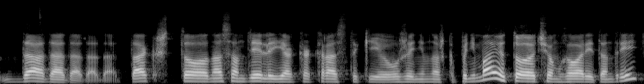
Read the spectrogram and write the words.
Да, да, да, да, да. Так что на самом деле я как раз-таки уже немножко понимаю то, о чем говорит Андрей,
